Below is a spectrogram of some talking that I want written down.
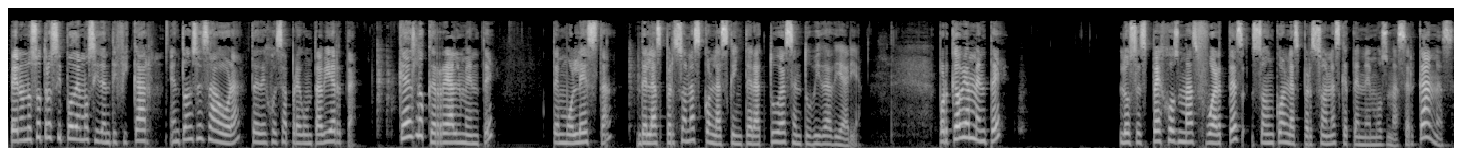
Pero nosotros sí podemos identificar. Entonces ahora te dejo esa pregunta abierta. ¿Qué es lo que realmente te molesta de las personas con las que interactúas en tu vida diaria? Porque obviamente los espejos más fuertes son con las personas que tenemos más cercanas.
